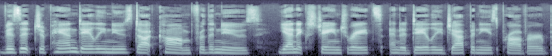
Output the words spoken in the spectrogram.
Visit japandailynews.com for the news, yen exchange rates, and a daily Japanese proverb.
